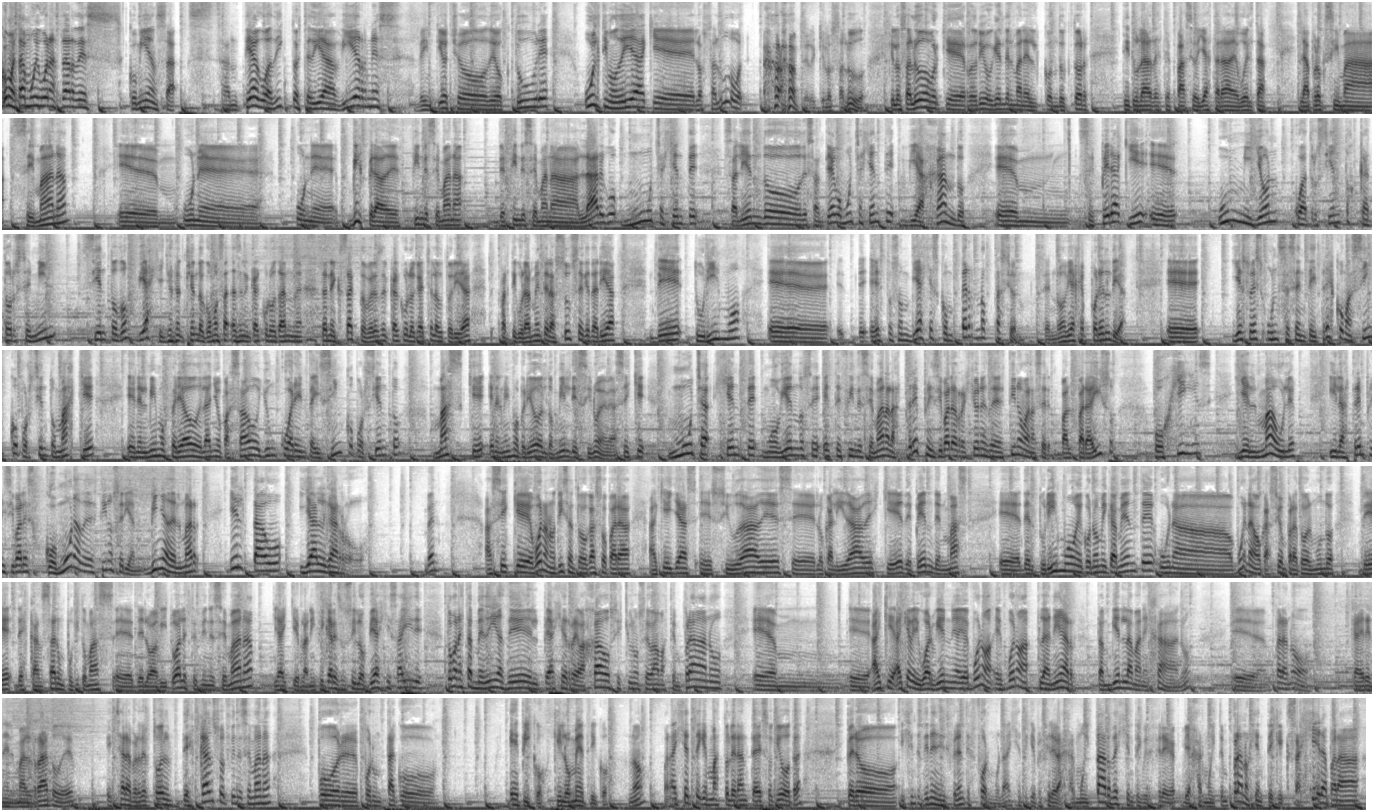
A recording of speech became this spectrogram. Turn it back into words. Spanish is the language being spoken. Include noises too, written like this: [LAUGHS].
¿Cómo están? Muy buenas tardes. Comienza Santiago Adicto este día viernes 28 de octubre. Último día que los saludo, [COUGHS] que los saludo, que los saludo porque Rodrigo Gendelman, el conductor titular de este espacio, ya estará de vuelta la próxima semana. Eh, una, una víspera de fin de semana de fin de semana largo, mucha gente saliendo de Santiago, mucha gente viajando. Em, se espera que eh, 1.414.000 102 viajes. Yo no entiendo cómo hacen el cálculo tan, tan exacto, pero es el cálculo que ha hecho la autoridad, particularmente la subsecretaría de Turismo. Eh, eh, estos son viajes con pernoctación, o sea, no viajes por el día. Eh, y eso es un 63,5% más que en el mismo feriado del año pasado y un 45% más que en el mismo periodo del 2019. Así que mucha gente moviéndose este fin de semana. Las tres principales regiones de destino van a ser Valparaíso, O'Higgins y el Maule. Y las tres principales comunas de destino serían Viña del Mar, El Tao y Algarrobo. ¿Ven? Así que buena noticia en todo caso para aquellas eh, ciudades, eh, localidades que dependen más eh, del turismo económicamente, una buena ocasión para todo el mundo de descansar un poquito más de lo habitual este fin de semana. Y hay que planificar eso sí los viajes ahí toman estas medidas del peaje rebajado si es que uno se va más temprano. Em, hay que hay que averiguar bien es bueno es bueno planear también la manejada no para no caer en el mal rato de echar a perder todo el descanso el fin de semana por, por un taco épico, kilométrico, ¿no? Bueno, hay gente que es más tolerante a eso que otra, pero y gente tiene diferentes fórmulas. Hay gente que prefiere viajar muy tarde, gente que prefiere viajar muy temprano, gente que exagera para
